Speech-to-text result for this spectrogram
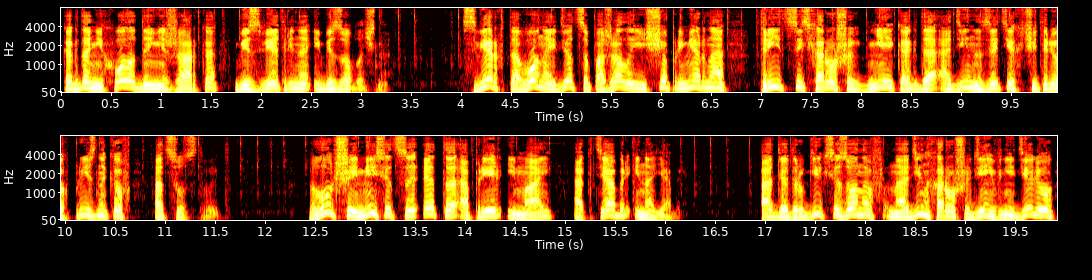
когда не холодно и не жарко, безветренно и безоблачно. Сверх того найдется, пожалуй, еще примерно 30 хороших дней, когда один из этих четырех признаков отсутствует. Лучшие месяцы — это апрель и май, октябрь и ноябрь. А для других сезонов на один хороший день в неделю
